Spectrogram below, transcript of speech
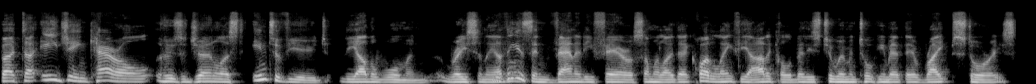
but uh, E. Jean Carroll, who's a journalist, interviewed the other woman recently. I think Mhm. it's in Vanity Fair or somewhere like that. Quite a lengthy article about these two women talking about their rape stories.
